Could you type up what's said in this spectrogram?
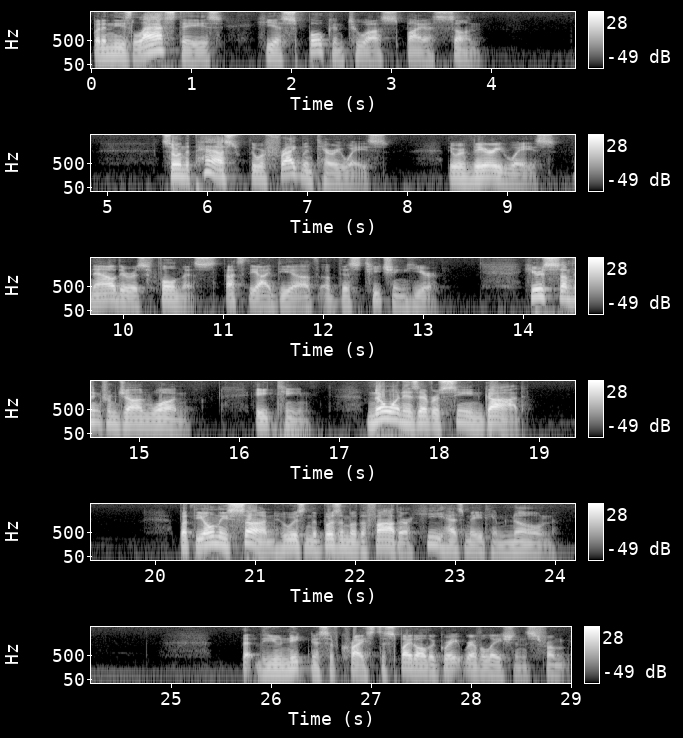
But in these last days, He has spoken to us by a Son. So in the past, there were fragmentary ways, there were varied ways. Now there is fullness. That's the idea of, of this teaching here. Here's something from John 1 18. No one has ever seen God, but the only Son, who is in the bosom of the Father, he has made him known. That the uniqueness of Christ, despite all the great revelations from,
